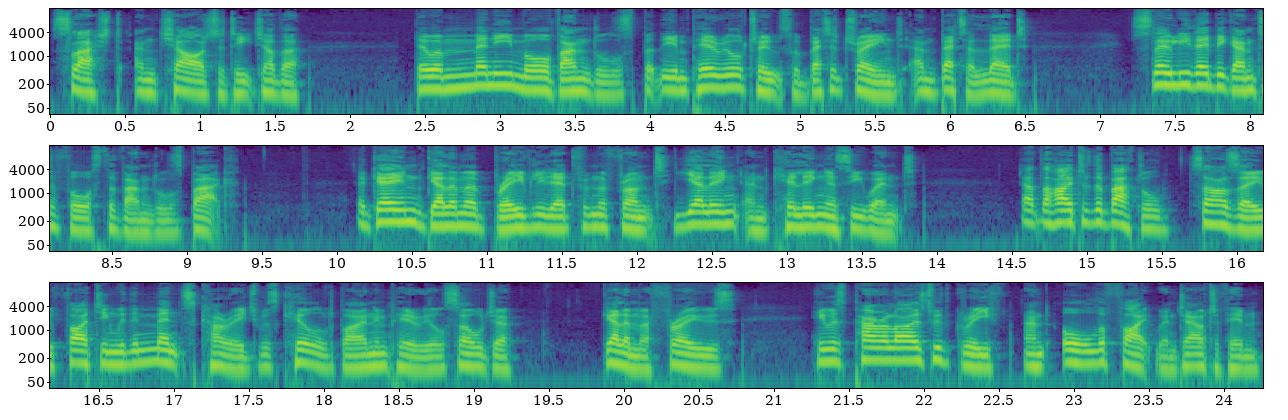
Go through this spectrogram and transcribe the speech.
slashed, and charged at each other. There were many more Vandals, but the Imperial troops were better trained and better led. Slowly they began to force the Vandals back. Again, Gelimer bravely led from the front, yelling and killing as he went. At the height of the battle, Tzazo, fighting with immense courage, was killed by an imperial soldier. Gelimer froze. He was paralysed with grief, and all the fight went out of him.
